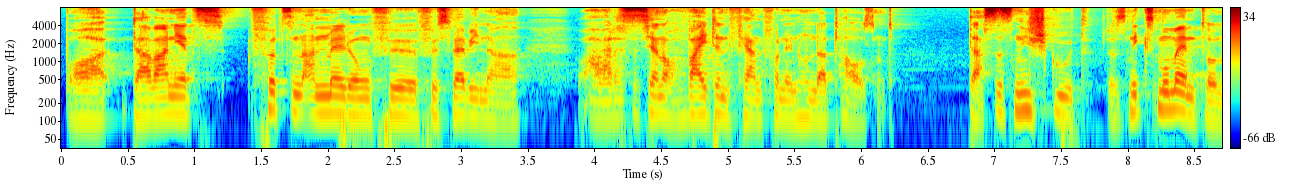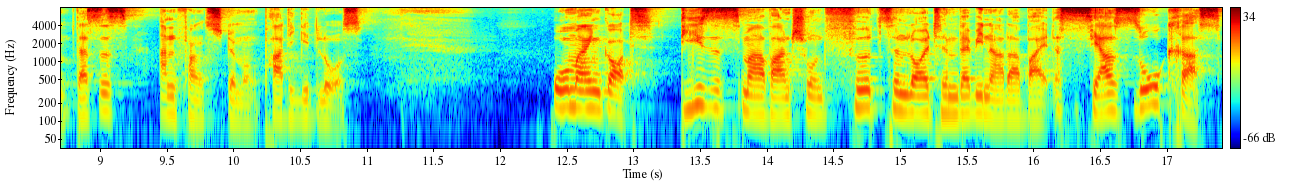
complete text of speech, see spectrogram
boah, da waren jetzt 14 Anmeldungen für, fürs Webinar. Aber das ist ja noch weit entfernt von den 100.000. Das ist nicht gut. Das ist nix Momentum. Das ist Anfangsstimmung. Party geht los. Oh mein Gott, dieses Mal waren schon 14 Leute im Webinar dabei. Das ist ja so krass.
